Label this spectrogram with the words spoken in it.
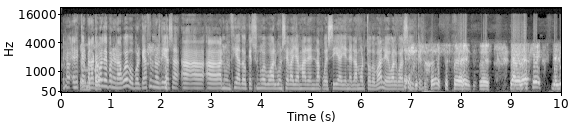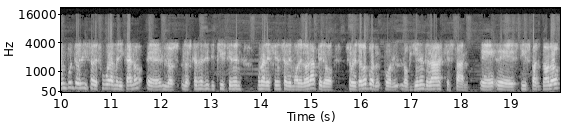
No, es que me lo acabas de poner a huevo, porque hace unos días ha, ha- ha anunciado que su nuevo álbum se va a llamar En la poesía y en el amor todo vale, o algo así. Eso es, eso es, eso es. La verdad es que desde un punto de vista de fútbol americano, eh, los, los Kansas City Chiefs tienen una defensa demoledora, pero sobre todo por, por lo bien entrenadas que están. Eh, eh, Steve Spagnuolo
